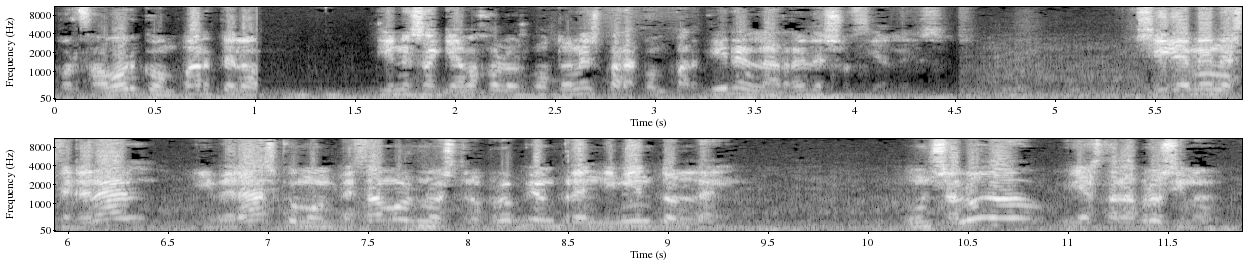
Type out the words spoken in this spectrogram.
por favor compártelo. Tienes aquí abajo los botones para compartir en las redes sociales. Sígueme en este canal y verás cómo empezamos nuestro propio emprendimiento online. Un saludo y hasta la próxima.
